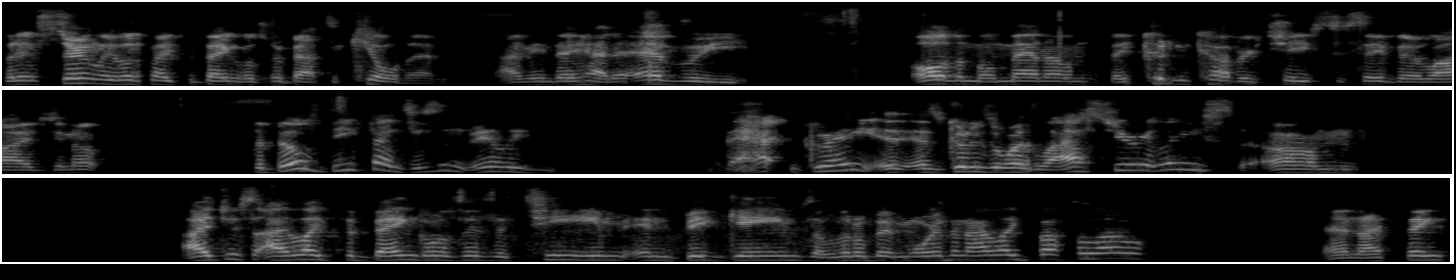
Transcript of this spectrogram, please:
but it certainly looked like the Bengals were about to kill them. I mean, they had every, all the momentum. They couldn't cover Chase to save their lives. You know, the Bills' defense isn't really that great, as good as it was last year, at least. Um, I just I like the Bengals as a team in big games a little bit more than I like Buffalo, and I think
